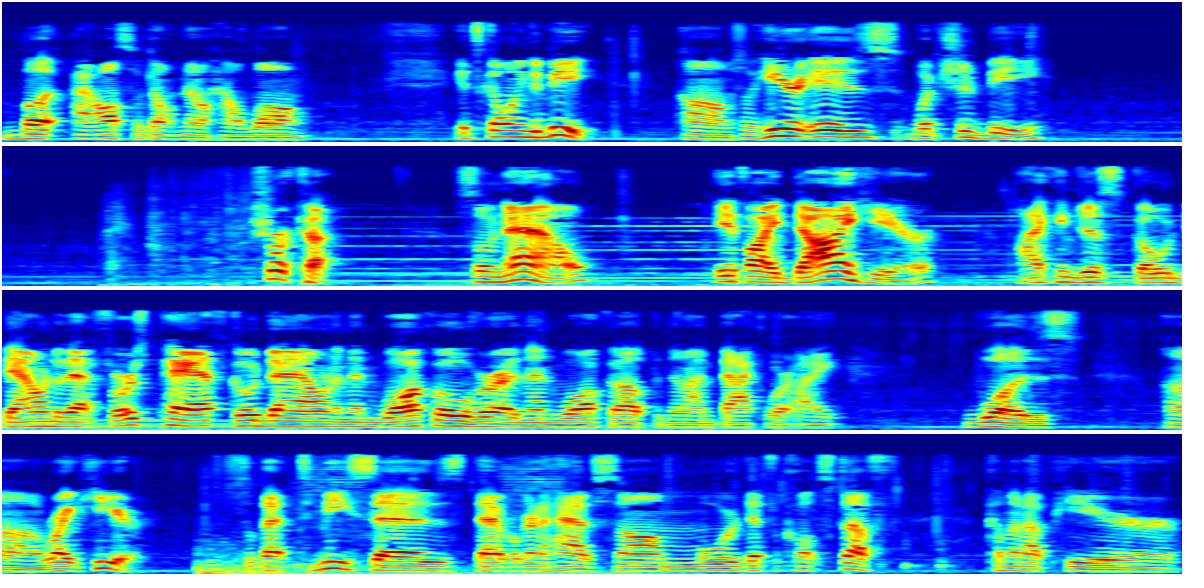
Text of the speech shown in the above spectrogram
But I also don't know how long it's going to be. Um, so here is what should be shortcut. So now, if I die here, I can just go down to that first path, go down, and then walk over, and then walk up, and then I'm back where I was uh, right here. So that to me says that we're going to have some more difficult stuff coming up here.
